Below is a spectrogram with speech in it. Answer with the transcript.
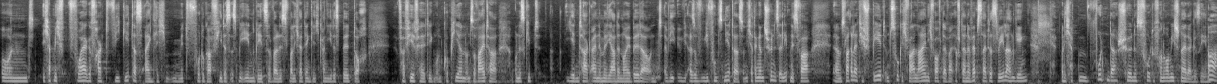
und ich habe mich vorher gefragt, wie geht das eigentlich mit Fotografie? Das ist mir eh ein Rätsel, weil, es, weil ich ja denke, ich kann jedes Bild doch vervielfältigen und kopieren und so weiter. Und es gibt jeden Tag eine Milliarde neue Bilder und wie, wie also wie funktioniert das? Und ich hatte ein ganz schönes Erlebnis. Es war, ähm, es war relativ spät im Zug. Ich war allein. Ich war auf, der, auf deiner Webseite, das WLAN ging und ich habe ein wunderschönes Foto von Romy Schneider gesehen. Oh,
